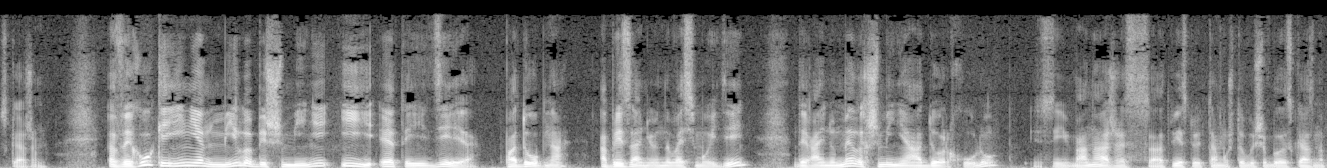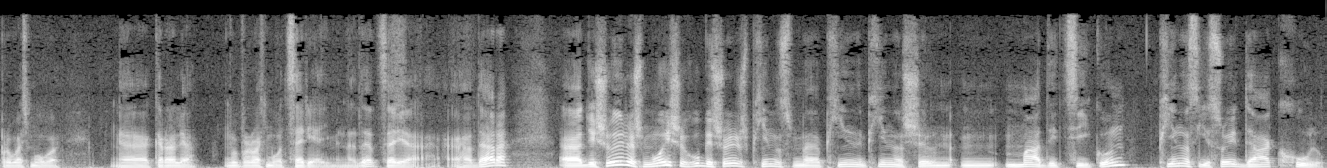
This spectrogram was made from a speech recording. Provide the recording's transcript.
скажем. Вегуке иньян мило бешмини, и эта идея подобна обрезанию на восьмой день. Дырайну мелых шмини адор хулу, она же соответствует тому, что выше было сказано про восьмого э, короля, ну, про восьмого царя именно, да, царя Гадара. «Э, Дешойреш мойши губи шойреш пхинас пхинас шел мады цикун, пхинас есой да хулу.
